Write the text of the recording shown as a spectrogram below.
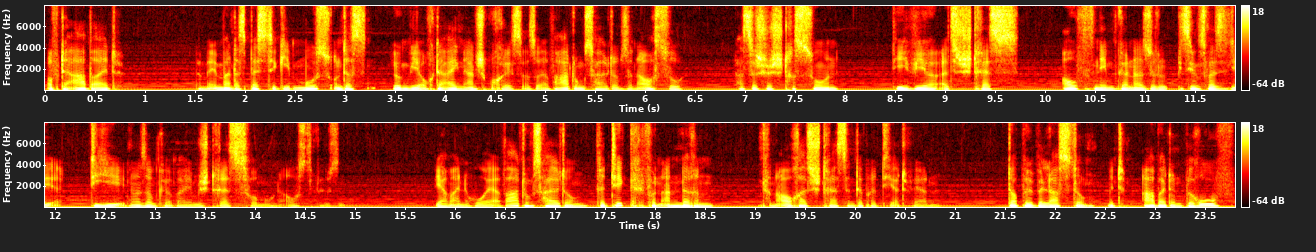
auf der Arbeit, wenn man immer das Beste geben muss und das irgendwie auch der eigene Anspruch ist. Also Erwartungshaltung sind auch so klassische Stressoren, die wir als Stress aufnehmen können, also beziehungsweise die, die in unserem Körper eben Stresshormone auslösen. Wir haben eine hohe Erwartungshaltung, Kritik von anderen kann auch als Stress interpretiert werden. Doppelbelastung mit Arbeit und Beruf.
